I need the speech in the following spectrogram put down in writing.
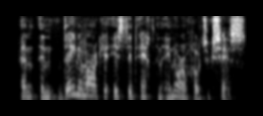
en in Denemarken is dit echt een enorm groot succes.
